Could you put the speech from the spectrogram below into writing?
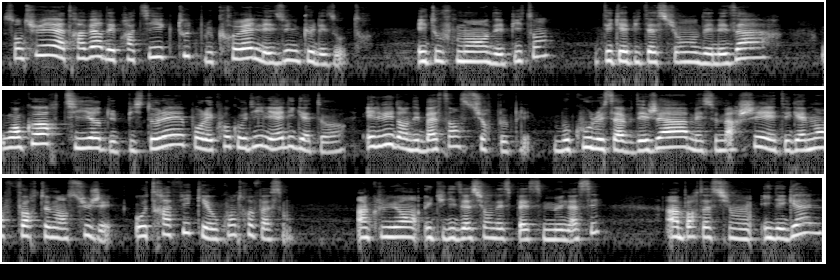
sont tués à travers des pratiques toutes plus cruelles les unes que les autres. Étouffement des pitons, décapitation des lézards, ou encore tir du pistolet pour les crocodiles et alligators, élevés dans des bassins surpeuplés. Beaucoup le savent déjà, mais ce marché est également fortement sujet au trafic et aux contrefaçons, incluant utilisation d'espèces menacées, importation illégale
